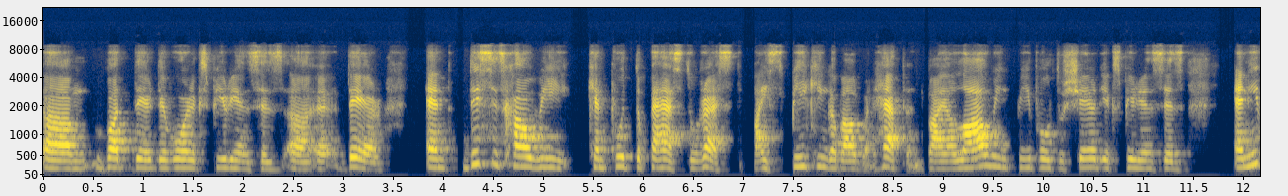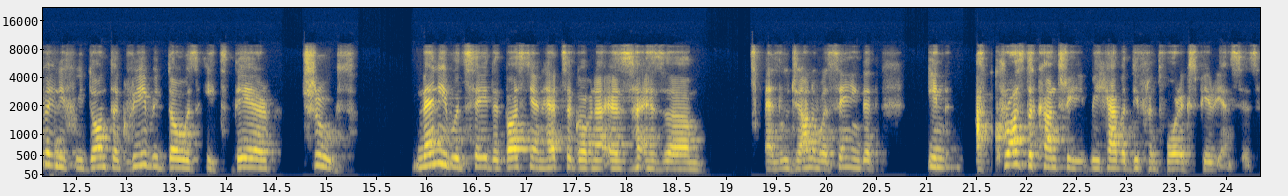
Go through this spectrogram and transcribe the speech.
um, what their, their war experiences uh, uh, there. And this is how we can put the past to rest by speaking about what happened, by allowing people to share the experiences and even if we don't agree with those, it's their truth. Many would say that Bosnia and Herzegovina, as as um, as Luciano was saying, that in across the country we have a different war experiences.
